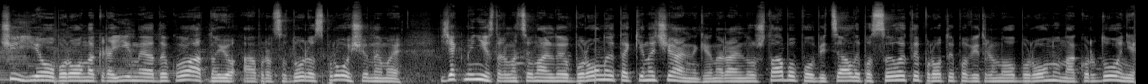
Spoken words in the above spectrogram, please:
чи є оборона країни адекватною, а процедури спрощеними. Як міністр національної оборони, так і начальник генерального штабу пообіцяли посилити протиповітряну оборону на кордоні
